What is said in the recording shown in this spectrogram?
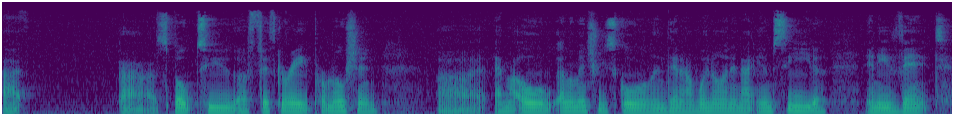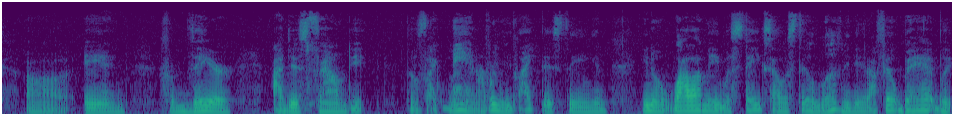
I uh, spoke to a fifth grade promotion uh, at my old elementary school, and then I went on and I emceed a, an event, uh, and from there I just found it. I was like, man, I really like this thing, and you know, while I made mistakes, I was still loving it. I felt bad, but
